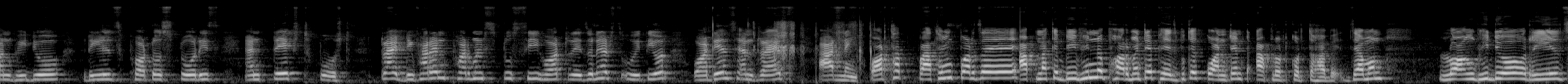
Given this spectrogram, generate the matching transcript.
on video reels photo stories and text post try different formats to see what resonates with your audience and drive earning অর্থাৎ প্রাথমিক পর্যায়ে আপনাকে বিভিন্ন ফরম্যাটে ফেসবুকে কন্টেন্ট আপলোড করতে হবে। যেমন long video reels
